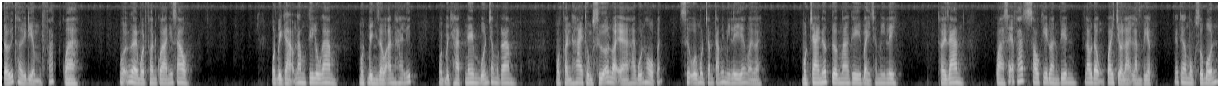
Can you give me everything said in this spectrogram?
tới thời điểm phát quà. Mỗi người một phần quà như sau. Một bịch gạo 5 kg, một bình dầu ăn 2 lít, một bịch hạt nêm 400 g, 1 phần 2 thùng sữa loại à, 24 hộp ấy, sữa uống 180ml ấy mọi người. Một chai nước tương Maggi 700ml. Thời gian quà sẽ phát sau khi đoàn viên lao động quay trở lại làm việc. Tiếp theo mục số 4.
